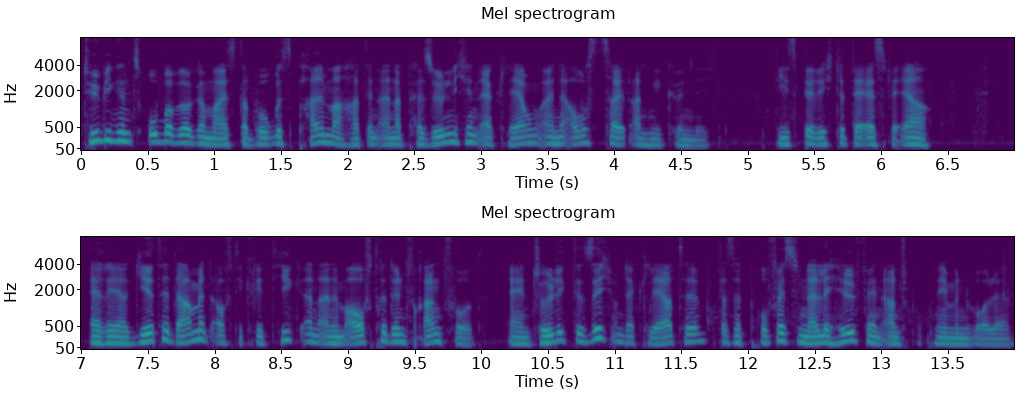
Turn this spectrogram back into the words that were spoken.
Tübingens Oberbürgermeister Boris Palmer hat in einer persönlichen Erklärung eine Auszeit angekündigt. Dies berichtet der SWR. Er reagierte damit auf die Kritik an einem Auftritt in Frankfurt. Er entschuldigte sich und erklärte, dass er professionelle Hilfe in Anspruch nehmen wolle.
